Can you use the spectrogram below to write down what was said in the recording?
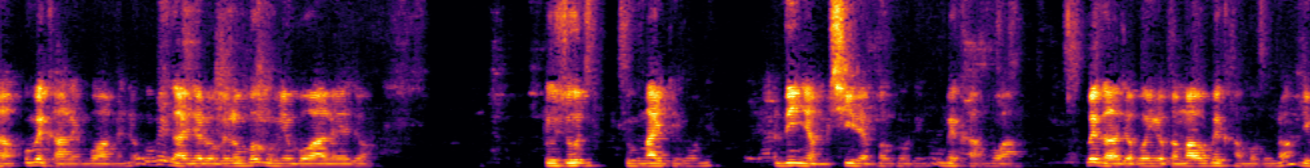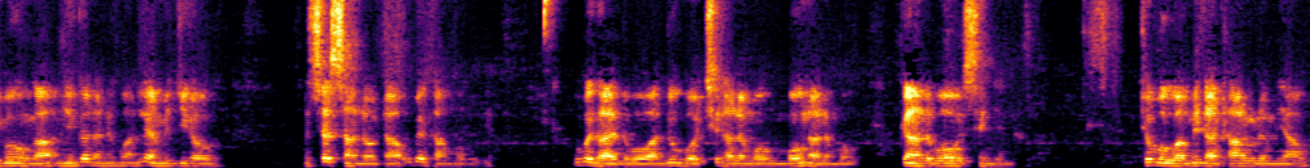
နော်ဥပေက္ခလည်းပွားမယ်နော်ဥပေက္ခကျတော့ဘယ်လိုပုံကုမျိုးပွားလဲဆိုလူစိုးလူမိုက်တွေပေါ့ဗျအသိဉာဏ်မရှိတဲ့ပုံကုတွေဥပေက္ခပွားဥပေက္ခဆိုဘုန်းကြီးကဗမာဥပေက္ခမဟုတ်ဘူးနော်ဒီဘုံကအမြင်ကတည်းကကွာလက်မကြည့်တော့မဆက်ဆံတော့ဒါဥပေက္ခမဟုတ်ဘူးဗျဥပေက္ခရဲ့သဘောကသူ့ဘောချစ်တာလည်းမဟုတ်မုန်းတာလည်းမဟုတ်ကံသဘောကိုဆင်ញင်တာချုပ်ဘုံကမေတ္တာထားလို့လည်းမရဘူး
